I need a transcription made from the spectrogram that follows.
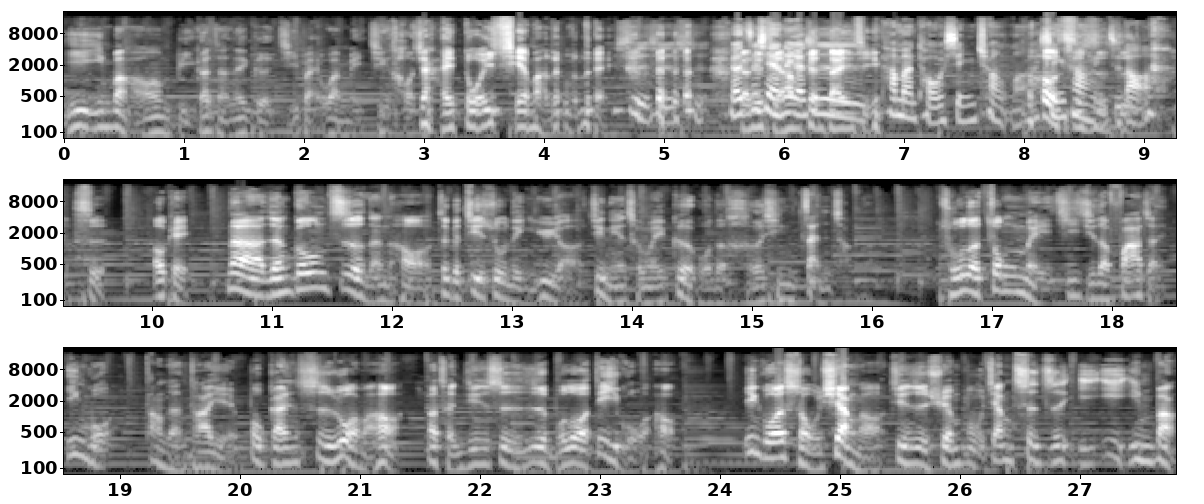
一亿英镑好像比刚才那个几百万美金好像还多一些嘛，对不对？是是是，可是 之前那个是他们投新创嘛，新创你知道？是 OK。那人工智能哈这个技术领域啊，近年成为各国的核心战场。除了中美积极的发展，英国当然它也不甘示弱嘛哈。它曾经是日不落帝国哈。英国首相啊近日宣布将斥资一亿英镑。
